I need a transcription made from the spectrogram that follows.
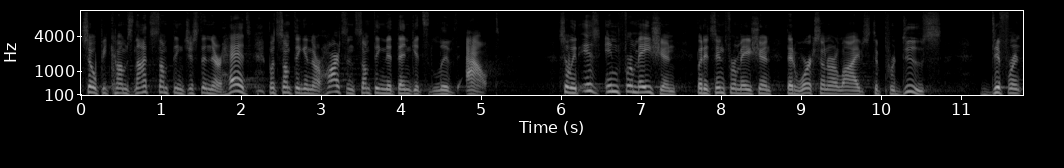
so it becomes not something just in their heads, but something in their hearts and something that then gets lived out. So it is information, but it's information that works in our lives to produce different,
